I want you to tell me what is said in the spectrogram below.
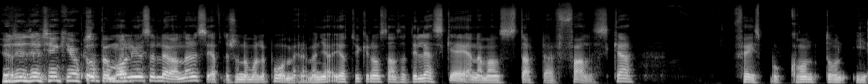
Ja, det där tänker jag också på. Uppenbarligen så lönar det sig eftersom de håller på med det. Men jag, jag tycker någonstans att det läskiga är när man startar falska Facebook-konton i,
